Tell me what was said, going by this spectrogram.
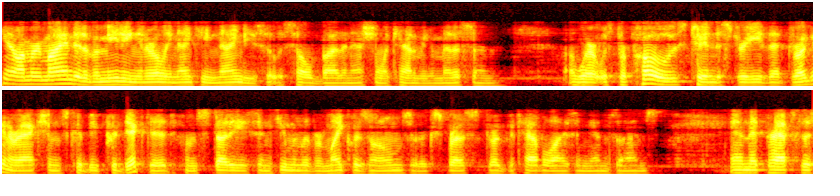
you know, I'm reminded of a meeting in early 1990s that was held by the National Academy of Medicine uh, where it was proposed to industry that drug interactions could be predicted from studies in human liver microsomes or expressed drug metabolizing enzymes and that perhaps this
